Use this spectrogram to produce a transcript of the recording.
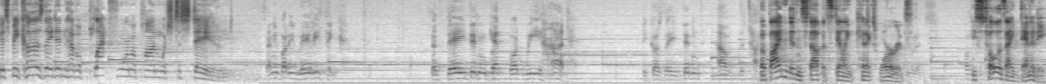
It's because they didn't have a platform upon which to stand. Does anybody really think that they didn't get what we had because they didn't have the talent? But Biden didn't stop at stealing Kinnock's words. He stole his identity,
